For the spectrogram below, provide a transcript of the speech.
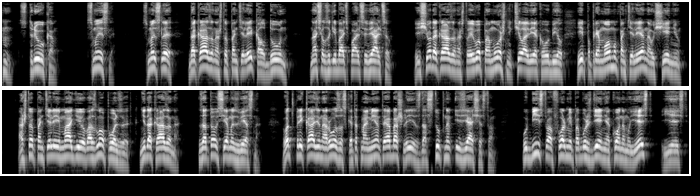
Хм, с трюком. В смысле? В смысле, доказано, что Пантелей колдун. Начал загибать пальцы Вяльцев. Еще доказано, что его помощник человека убил и по прямому Пантелея наущению. А что Пантелей магию во зло пользует, не доказано. Зато всем известно. Вот в приказе на розыск этот момент и обошли с доступным изяществом. Убийство в форме побуждения к оному есть? Есть.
